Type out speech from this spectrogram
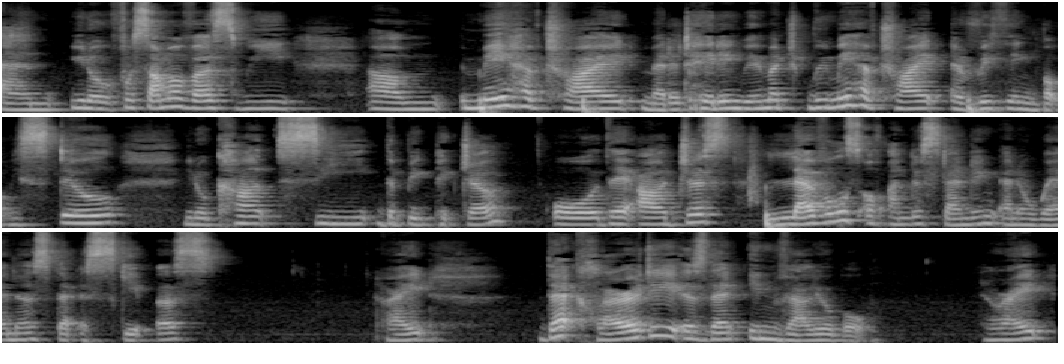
And you know for some of us we um, may have tried meditating we may, we may have tried everything but we still you know can't see the big picture or there are just levels of understanding and awareness that escape us right that clarity is then invaluable right?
